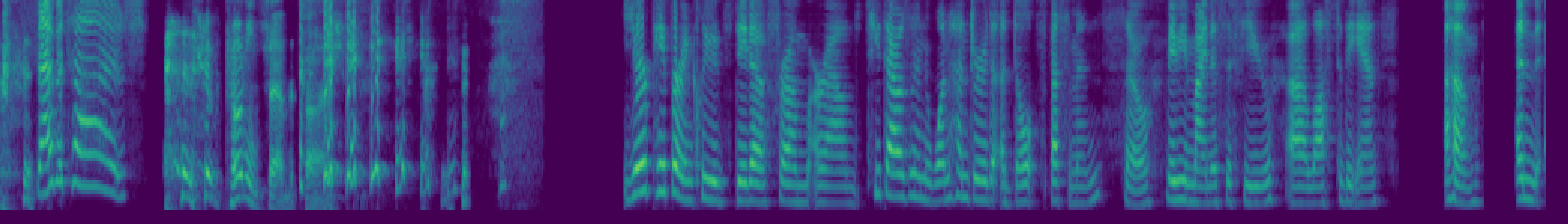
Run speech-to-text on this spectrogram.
Sabotage! Total sabotage your paper includes data from around 2,100 adult specimens, so maybe minus a few uh, lost to the ants. Um, and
